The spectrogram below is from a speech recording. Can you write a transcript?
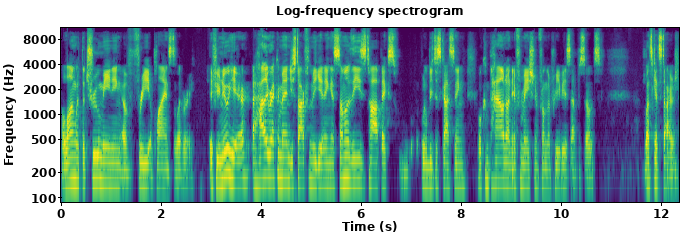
along with the true meaning of free appliance delivery. If you're new here, I highly recommend you start from the beginning, as some of these topics we'll be discussing will compound on information from the previous episodes let's get started.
